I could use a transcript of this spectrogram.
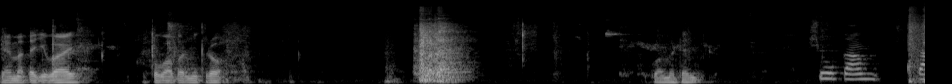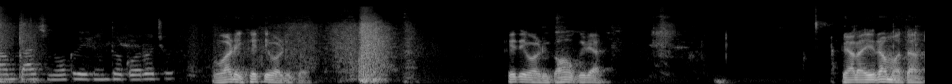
જય માતાજી ભાઈ. ખૂબ આભાર મિત્રો. કોમેન્ટ શું કામ? કામકાજ, નોકરી, ધંધો કરો છો? વાડી, ખેતીવાડી તો. ખેતીવાડી ઘઉં કર્યા. પેલા હીરામાં હતા,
